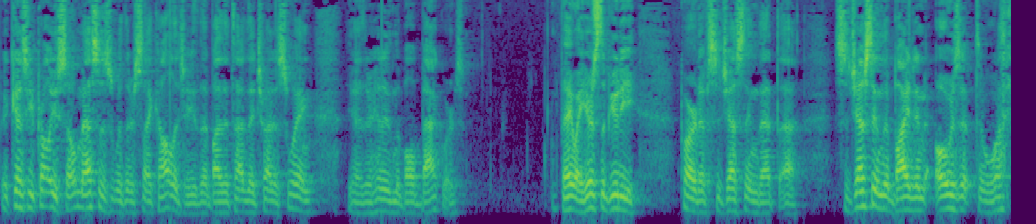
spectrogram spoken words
because he probably so messes with their psychology that by the time they try to swing, yeah, they're hitting the ball backwards. But anyway, here's the beauty part of suggesting that uh, suggesting that Biden owes it to what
